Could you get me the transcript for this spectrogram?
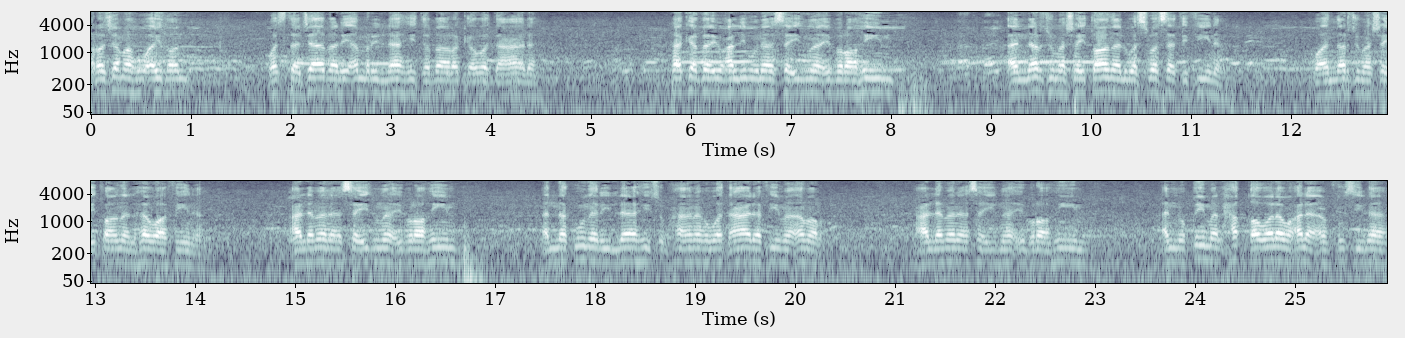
رجمه أيضا واستجاب لأمر الله تبارك وتعالى. هكذا يعلمنا سيدنا إبراهيم أن نرجم شيطان الوسوسة فينا وأن نرجم شيطان الهوى فينا. علمنا سيدنا إبراهيم أن نكون لله سبحانه وتعالى فيما أمر. علمنا سيدنا إبراهيم أن نقيم الحق ولو على أنفسنا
